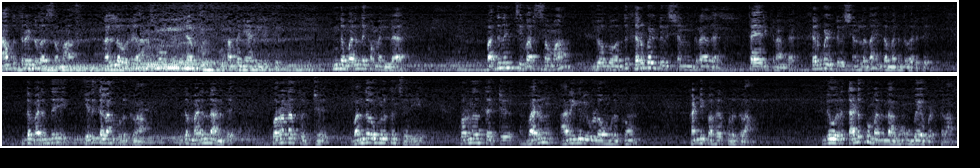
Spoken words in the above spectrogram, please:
42 ரெண்டு வருஷமா நல்ல ஒரு அனுபவம் பெற்ற கம்பெனியாக இருக்கு. இந்த மருந்து கம்பெனில பதினஞ்சு வருஷமா இவங்க வந்து ஹெர்பல் டிவிஷன்ங்கிறத தயாரிக்கிறாங்க. ஹெர்பல் டிவிஷன்ல தான் இந்த மருந்து வருது. இந்த மருந்து எதுக்கெல்லாம் கொடுக்கலாம்? இந்த மருந்தானது கொரோனா தொற்று வந்தவங்களுக்கும் சரி கொரோனா தொற்று வரும் அறிகுறி உள்ளவங்களுக்கும் கண்டிப்பாக கொடுக்கலாம். இது ஒரு தடுப்பு மருந்தாகவும் உபயோகப்படுத்தலாம்.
